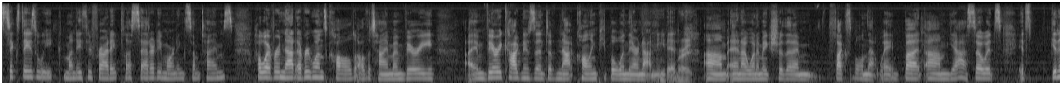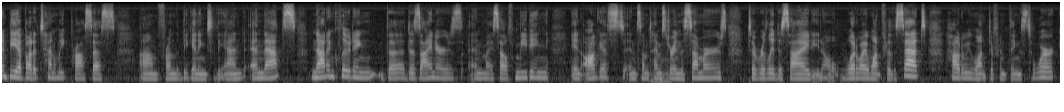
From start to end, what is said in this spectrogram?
six days a week, Monday through Friday, plus Saturday morning sometimes. However, not everyone's called all the time. I'm very, I'm very cognizant of not calling people when they're not needed. Right. Um, and I want to make sure that I'm flexible in that way. But um, yeah, so it's it's going to be about a 10 week process um, from the beginning to the end, and that's not including the designers and myself meeting in August and sometimes during the summers to really decide, you know, what do I want for the set? How do we want different things to work?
